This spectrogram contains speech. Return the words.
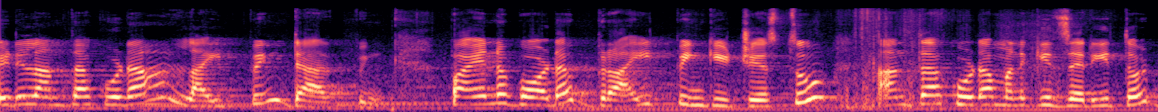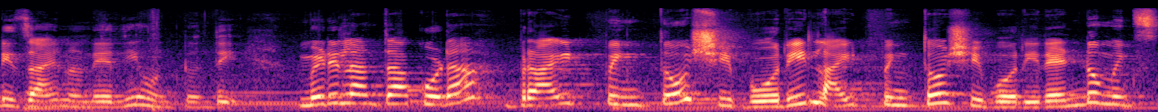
మిడిల్ అంతా కూడా లైట్ పింక్ డార్క్ పింక్. పైన బార్డర్ బ్రైట్ పింక్ ఇచ్చేస్తూ అంతా కూడా మనకి జరీతో డిజైన్ అనేది ఉంటుంది. మిడిల్ అంతా కూడా బ్రైట్ పింక్తో షిబోరి లైట్ పింక్తో షిబోరి రెండు మిక్స్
